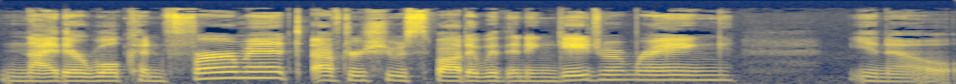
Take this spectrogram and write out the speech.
Neither will confirm it after she was spotted with an engagement ring. You know,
